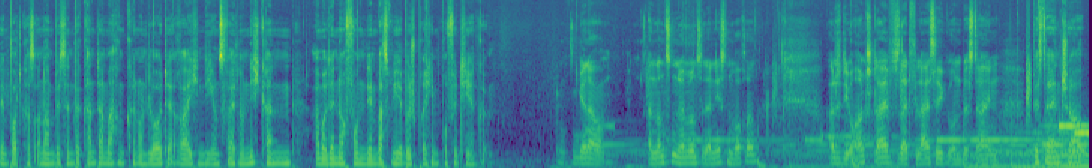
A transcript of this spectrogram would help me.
den Podcast auch noch ein bisschen bekannter machen können und Leute erreichen, die uns vielleicht noch nicht kannten, aber dennoch von dem, was wir hier besprechen, profitieren können. Genau. Ansonsten hören wir uns in der nächsten Woche. Also die Ohren steif, seid fleißig und bis dahin. Bis dahin, ciao.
